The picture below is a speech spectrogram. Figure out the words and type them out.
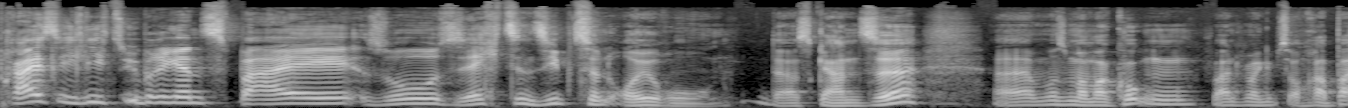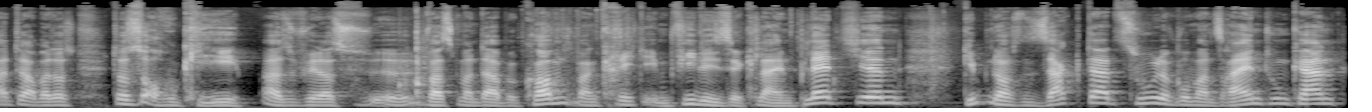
Preislich liegt es übrigens bei so 16, 17 Euro, das Ganze. Äh, muss man mal gucken. Manchmal gibt es auch Rabatte, aber das, das ist auch okay. Also für das, äh, was man da bekommt. Man kriegt eben viele diese kleinen Plättchen, gibt noch einen Sack dazu, wo man es reintun kann.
